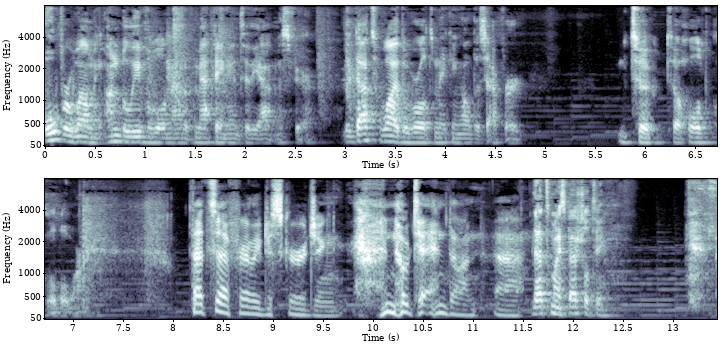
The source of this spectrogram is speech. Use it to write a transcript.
overwhelming, unbelievable amount of methane into the atmosphere. That's why the world's making all this effort to to hold global warming. That's a fairly discouraging note to end on. Uh, That's my specialty.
